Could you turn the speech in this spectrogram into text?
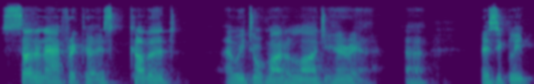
southern Africa is covered, and we talk about a large area. Uh, basically,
